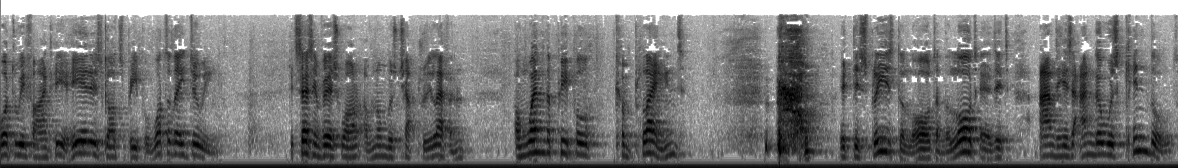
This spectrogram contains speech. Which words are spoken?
What do we find here? Here is God's people. What are they doing? It says in verse 1 of Numbers chapter 11, and when the people complained It displeased the Lord, and the Lord heard it, and his anger was kindled.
